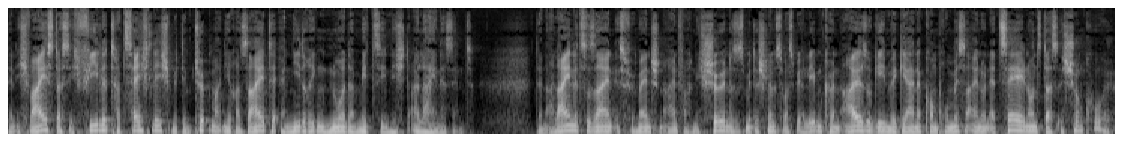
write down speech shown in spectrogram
Denn ich weiß, dass sich viele tatsächlich mit dem Typen an ihrer Seite erniedrigen, nur damit sie nicht alleine sind. Denn alleine zu sein ist für Menschen einfach nicht schön. Das ist mit das Schlimmste, was wir erleben können. Also gehen wir gerne Kompromisse ein und erzählen uns, das ist schon cool.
